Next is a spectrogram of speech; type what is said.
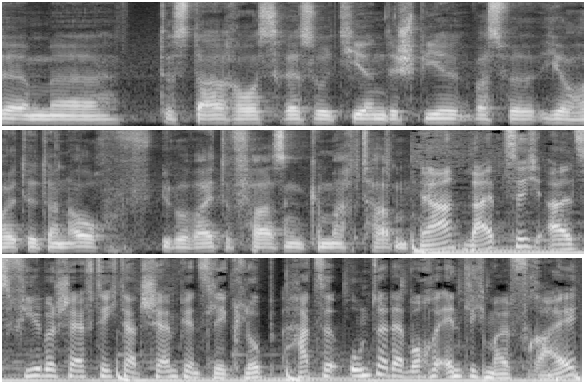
ähm, äh, das daraus resultierende Spiel, was wir hier heute dann auch über weite Phasen gemacht haben. Ja, Leipzig als vielbeschäftigter Champions League Club hatte unter der Woche endlich mal frei.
